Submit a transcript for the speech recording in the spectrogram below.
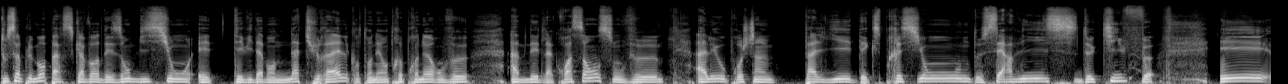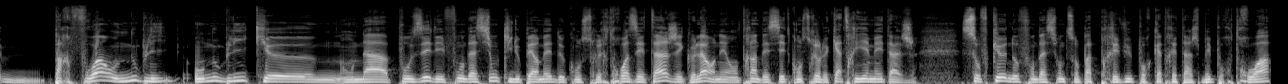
Tout simplement parce qu'avoir des ambitions est évidemment naturel. Quand on est entrepreneur, on veut amener de la croissance, on veut aller au prochain palier d'expression, de service, de kiff. Et parfois, on oublie. On oublie que euh, a posé des fondations qui nous permettent de construire trois étages et que là, on est en train d'essayer de construire le quatrième étage. Sauf que nos fondations ne sont pas prévues pour quatre étages, mais pour trois.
